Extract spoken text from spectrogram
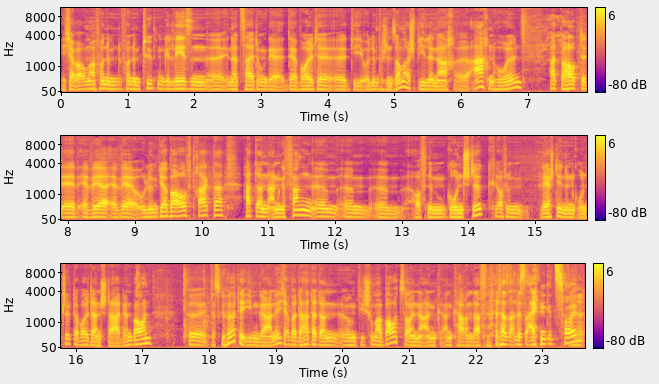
Ich habe auch mal von einem, von einem Typen gelesen äh, in der Zeitung, der, der wollte äh, die Olympischen Sommerspiele nach äh, Aachen holen. Hat behauptet, er, er wäre er wär Olympiabeauftragter, hat dann angefangen ähm, ähm, ähm, auf einem Grundstück, auf einem leerstehenden Grundstück, da wollte er ein Stadion bauen. Äh, das gehörte ihm gar nicht, aber da hat er dann irgendwie schon mal Bauzäune an, ankarren lassen, hat das alles eingezäunt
